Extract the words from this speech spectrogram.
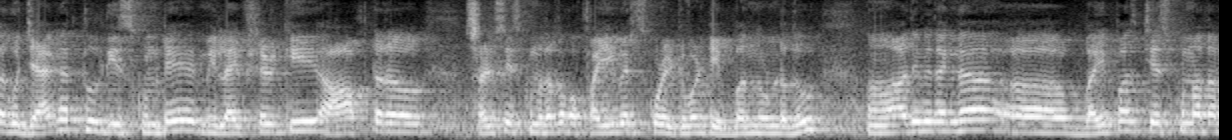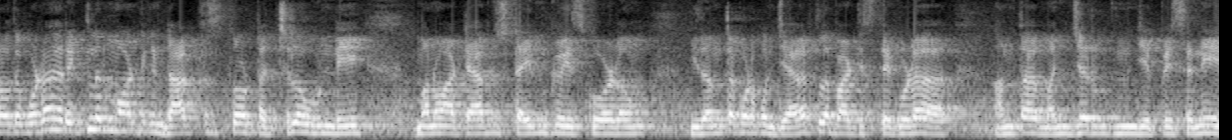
తగు జాగ్రత్తలు తీసుకుంటే మీ లైఫ్ స్టైల్కి ఆఫ్టర్ స్టడీస్ చేసుకున్న తర్వాత ఒక ఫైవ్ ఇయర్స్ కూడా ఎటువంటి ఇబ్బంది ఉండదు. అదేవిధంగా బైపాస్ చేసుకున్న తర్వాత కూడా రెగ్యులర్ మార్నింగ్ డాక్టర్స్తో టచ్లో ఉండి మనం ఆ ట్యాబ్లెట్స్ టైంకి వేసుకోవడం ఇదంతా కూడా కొంచెం జాగ్రత్తలు పాటిస్తే కూడా అంతా మంచి జరుగుతుందని చెప్పేసి అని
